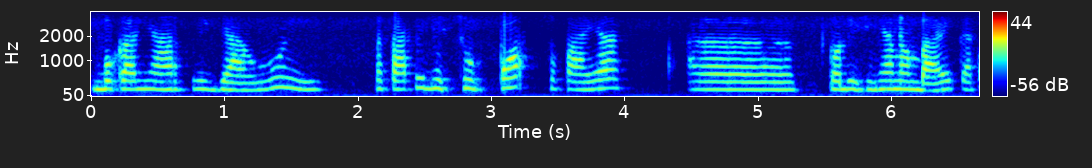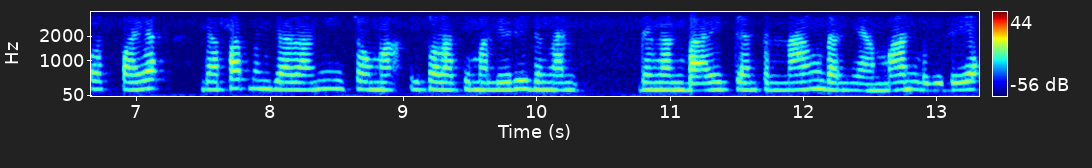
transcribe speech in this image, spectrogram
bukannya harus dijauhi, tetapi disupport supaya uh, kondisinya membaik atau supaya dapat menjalani isolasi mandiri dengan dengan baik dan tenang dan nyaman begitu ya.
